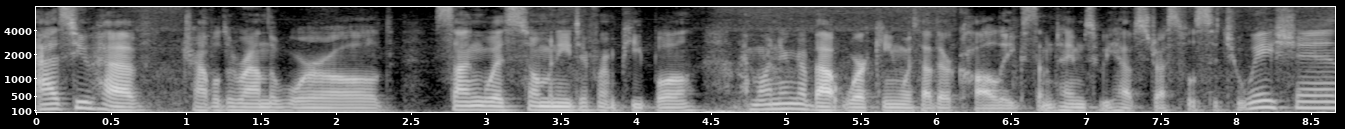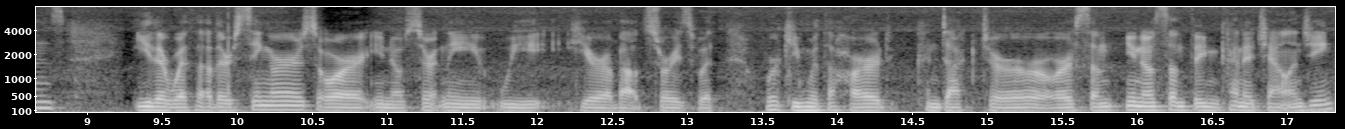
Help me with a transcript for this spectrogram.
as you have traveled around the world, sung with so many different people, I'm wondering about working with other colleagues. Sometimes we have stressful situations, either with other singers or, you know, certainly we hear about stories with working with a hard conductor or some, you know, something kind of challenging.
